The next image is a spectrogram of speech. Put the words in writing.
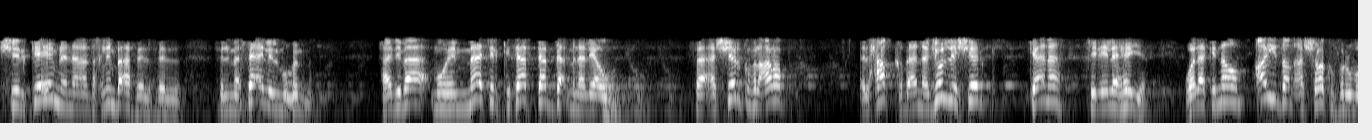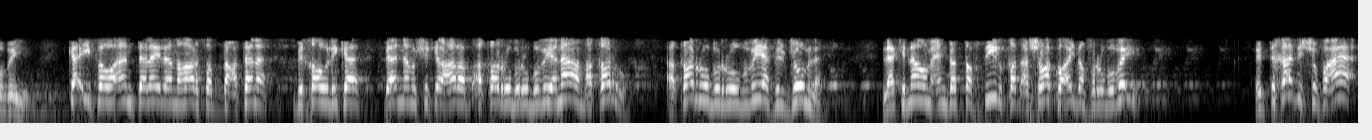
شركهم لأننا داخلين بقى في في المسائل المهمة. هذه بقى مهمات الكتاب تبدأ من اليوم. فالشرك في العرب الحق بأن جل الشرك كان في الإلهية ولكنهم أيضا أشركوا في الربوبية. كيف وأنت ليل نهار صدعتنا بقولك بأن مشرك العرب أقروا بالربوبية؟ نعم أقروا. أقروا بالربوبية في الجملة. لكنهم عند التفصيل قد أشركوا أيضا في الربوبية. اتخاذ الشفعاء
